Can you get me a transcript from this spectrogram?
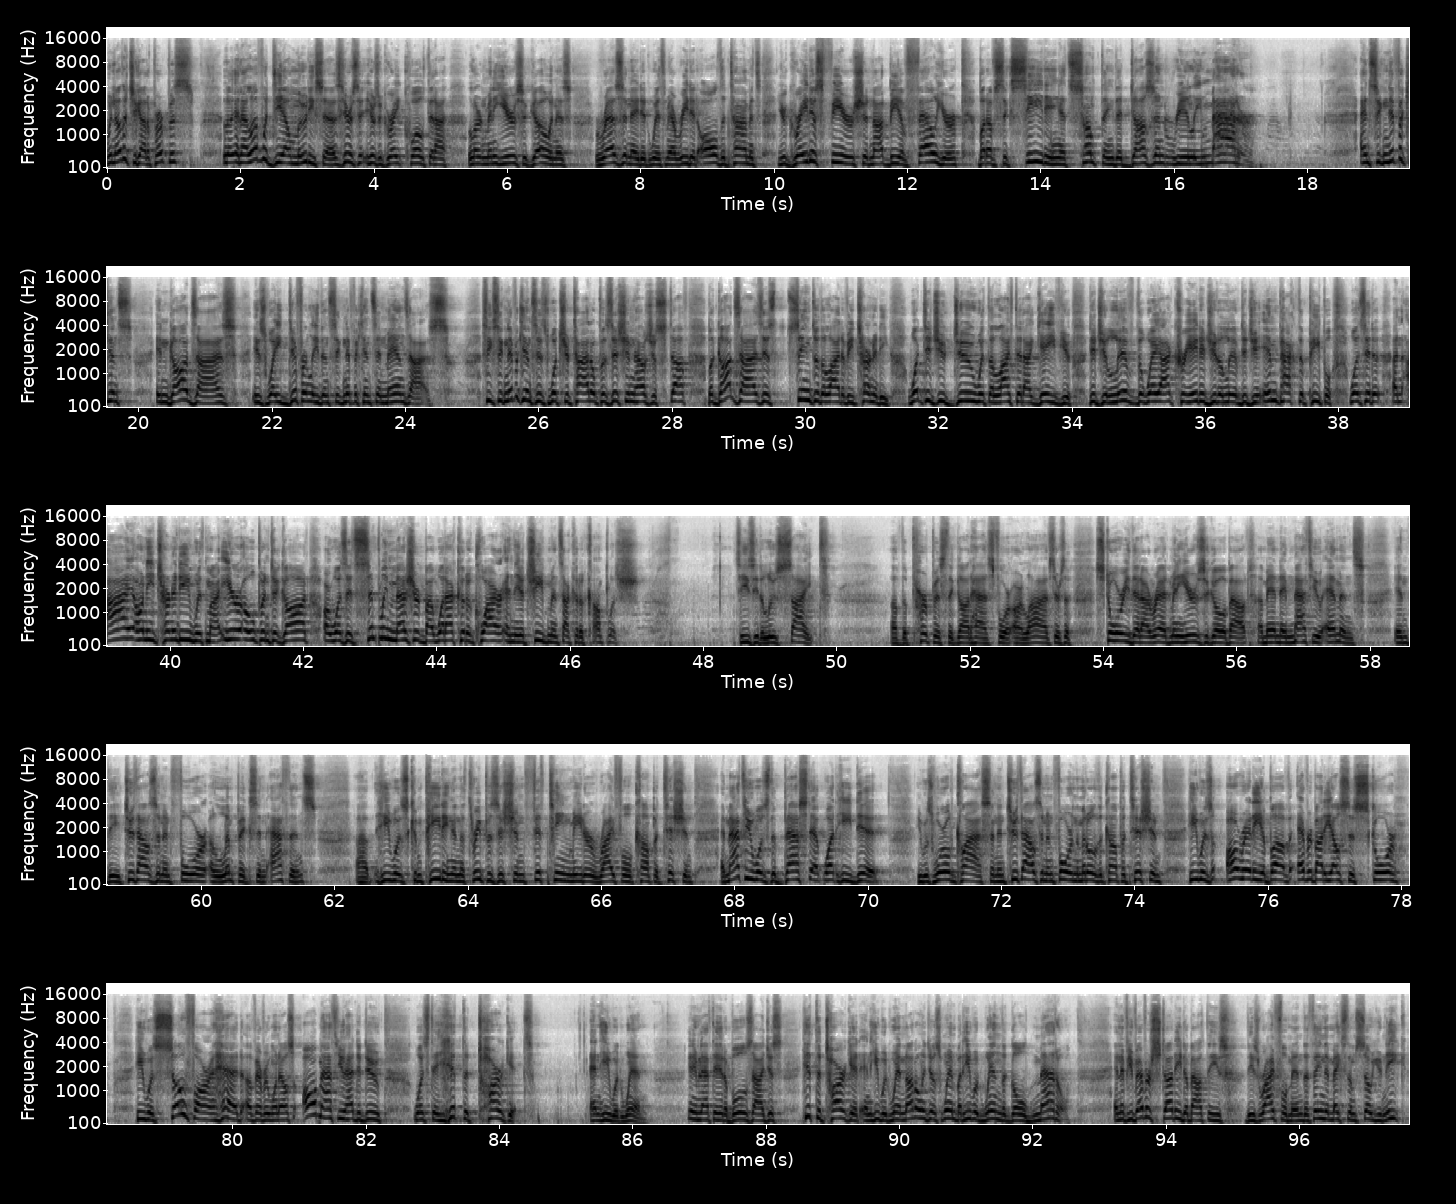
We know that you got a purpose. And I love what D.L. Moody says. Here's a, here's a great quote that I learned many years ago and has resonated with me. I read it all the time. It's your greatest fear should not be of failure, but of succeeding at something that doesn't really matter. And significance in God's eyes is weighed differently than significance in man's eyes. See, significance is what's your title, position, how's your stuff. But God's eyes is seen through the light of eternity. What did you do with the life that I gave you? Did you live the way I created you to live? Did you impact the people? Was it a, an eye on eternity with my ear open to God? Or was it simply measured by what I could acquire and the achievements I could accomplish? It's easy to lose sight of the purpose that God has for our lives. There's a story that I read many years ago about a man named Matthew Emmons in the 2004 Olympics in Athens. Uh, he was competing in the three position 15 meter rifle competition, and Matthew was the best at what he did. He was world class. And in 2004, in the middle of the competition, he was already above everybody else's score. He was so far ahead of everyone else. All Matthew had to do was to hit the target and he would win. He didn't even have to hit a bullseye, just hit the target and he would win. Not only just win, but he would win the gold medal. And if you've ever studied about these, these riflemen, the thing that makes them so unique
